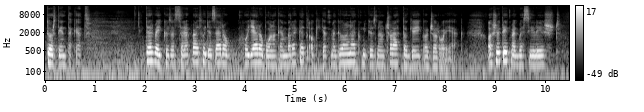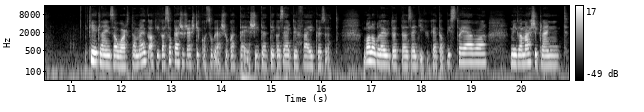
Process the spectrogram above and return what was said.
Történteket. Terveik között szerepelt, hogy, az elrab, hogy elrabolnak embereket, akiket megölnek, miközben a családtagjaikat zsarolják. A sötét megbeszélést Két lány zavarta meg, akik a szokásos esti kocogásukat teljesítették az erdőfái között. Balog leütötte az egyiküket a pisztolyával, míg a másik lányt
